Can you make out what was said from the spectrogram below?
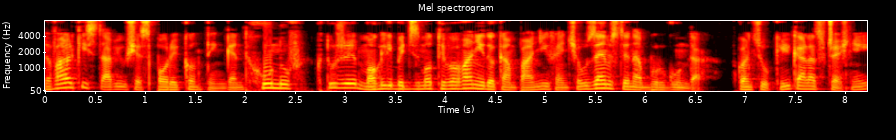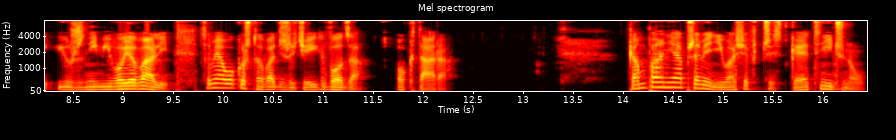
Do walki stawił się spory kontyngent Hunów, którzy mogli być zmotywowani do kampanii chęcią zemsty na Burgundach. W końcu kilka lat wcześniej już z nimi wojowali, co miało kosztować życie ich wodza, Oktara. Kampania przemieniła się w czystkę etniczną.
